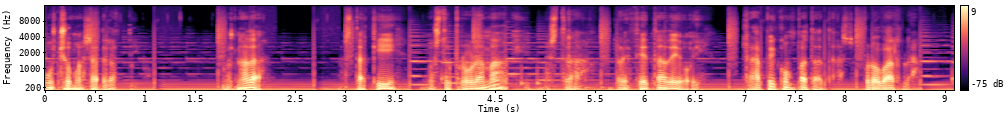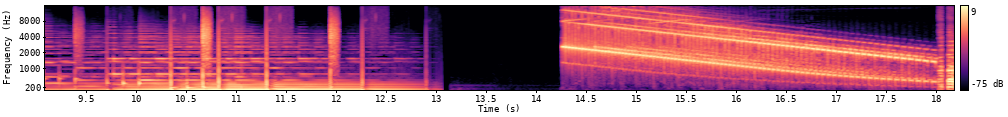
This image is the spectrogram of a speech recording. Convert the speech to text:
mucho más atractivo. Pues nada, hasta aquí nuestro programa y nuestra receta de hoy. Rape con patatas, probarla. Pues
